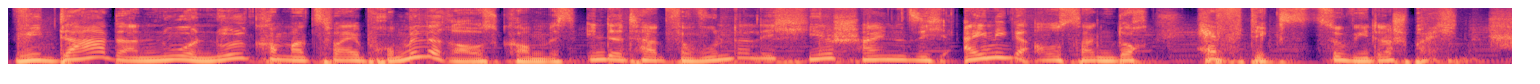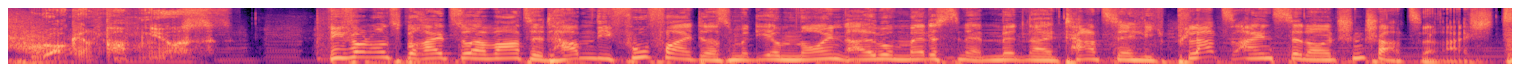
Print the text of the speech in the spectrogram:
Wie da dann nur 0,2 Promille rauskommen, ist in der Tat verwunderlich. Hier scheinen sich einige Aussagen doch heftigst zu widersprechen. Rock and Pop News. Wie von uns bereits so erwartet, haben die Foo Fighters mit ihrem neuen Album Medicine at Midnight tatsächlich Platz 1 der deutschen Charts erreicht.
